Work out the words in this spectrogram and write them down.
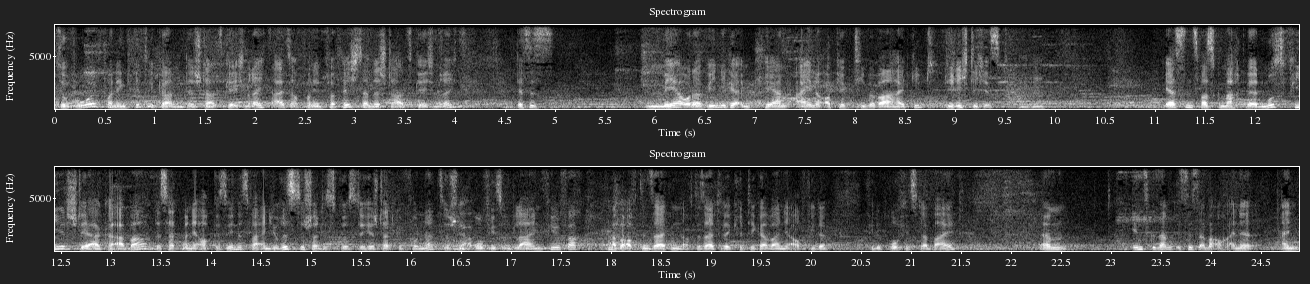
sowohl von den Kritikern des Staatskirchenrechts als auch von den Verfechtern des Staatskirchenrechts, dass es mehr oder weniger im Kern eine objektive Wahrheit gibt, die richtig ist. Mhm. Erstens, was gemacht werden muss, viel stärker, aber, das hat man ja auch gesehen, es war ein juristischer Diskurs, der hier stattgefunden hat, zwischen ja. Profis und Laien vielfach, aber auf, den Seiten, auf der Seite der Kritiker waren ja auch viele, viele Profis dabei. Ähm, insgesamt ist es aber auch eine, ein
